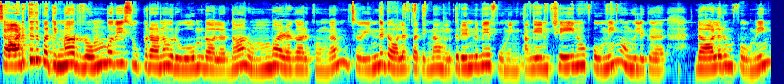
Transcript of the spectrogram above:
ஸோ அடுத்தது பார்த்திங்கன்னா ரொம்பவே சூப்பரான ஒரு ஓம் டாலர் தான். ரொம்ப அழகாக இருக்குங்க. ஸோ இந்த டாலர் பார்த்திங்கன்னா உங்களுக்கு ரெண்டுமே ஃபோமிங். அகைன் செயினும் ஃபோமிங், உங்களுக்கு டாலரும் ஃபோமிங்.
